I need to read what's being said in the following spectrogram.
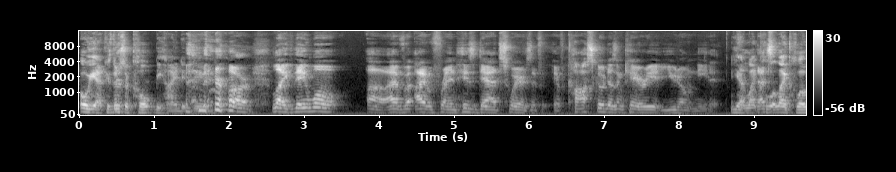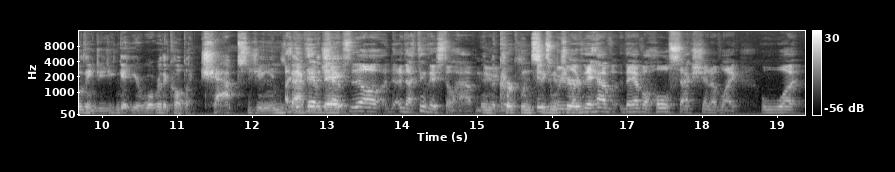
oh yeah because there's a cult behind it dude There are like they won't. Uh, I have I have a friend. His dad swears if if Costco doesn't carry it, you don't need it. yeah like That's- like clothing dude you can get your what were they called like chaps jeans I back think in they the day chaps. I think they still have them. In the. Kirkland It's weird. signature? Like they have they have a whole section of like what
